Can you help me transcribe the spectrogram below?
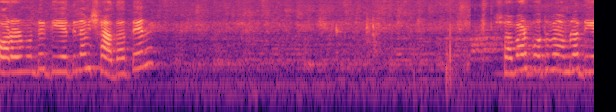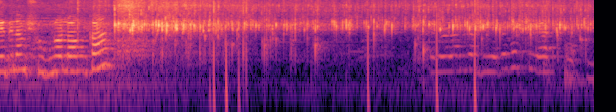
কড়ার মধ্যে দিয়ে দিলাম সাদা তেল। সবার প্রথমে আমরা দিয়ে দিলাম শুকনো লঙ্কা এবার আমরা দিয়ে দেবো পেঁয়াজ কুচি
